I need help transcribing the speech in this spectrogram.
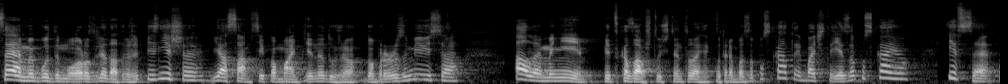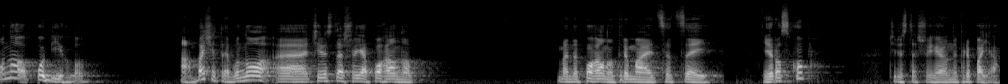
це ми будемо розглядати вже пізніше. Я сам в цій команді не дуже добре розуміюся, але мені підказав штучний інтелект, яку треба запускати. Бачите, я запускаю і все, воно побігло. А, бачите, воно е, через те, що я погано, в мене погано тримається цей гіроскоп, через те, що я його не припаяв.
